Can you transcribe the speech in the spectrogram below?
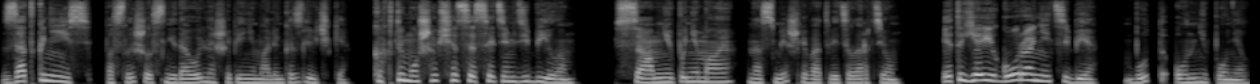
«Заткнись!» — послышалось недовольное шипение маленькой злючки. «Как ты можешь общаться с этим дебилом?» «Сам не понимаю», — насмешливо ответил Артём. «Это я Егора, а не тебе», будто он не понял.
